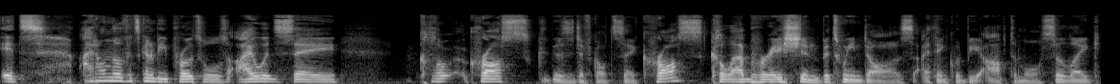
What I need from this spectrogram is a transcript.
it's I don't know if it's going to be Pro Tools. I would say cl- cross this is difficult to say cross collaboration between DAWs I think would be optimal so like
